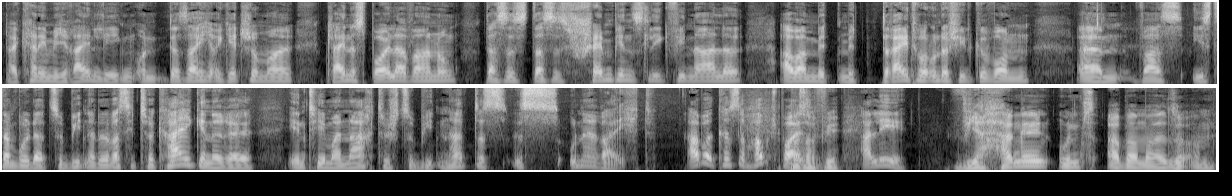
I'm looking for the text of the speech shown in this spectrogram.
da kann ich mich reinlegen. Und da sage ich euch jetzt schon mal, kleine Spoilerwarnung, das ist, das ist Champions League-Finale, aber mit, mit drei Toren Unterschied gewonnen, ähm, was Istanbul da zu bieten hat oder was die Türkei generell im Thema Nachtisch zu bieten hat. Das ist unerreicht. Aber Christoph, Hauptspeisen, Pass auf, wir, Allee. Wir hangeln uns aber mal so am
